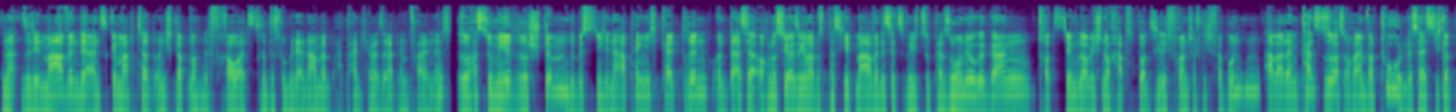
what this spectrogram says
Dann hatten sie den Marvin, der eins gemacht hat und ich glaube noch eine Frau als drittes, wobei der Name peinlicherweise gerade entfallen ist. So hast du mehrere Stimmen, du bist nicht in der Abhängigkeit drin und da ist ja auch lustigerweise genau das passiert. Marvin ist jetzt irgendwie zu Personio gegangen, trotzdem glaube ich noch HubSpot sicherlich freundschaftlich verbunden, aber dann kannst du sowas auch einfach tun. Das heißt, ich glaube,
